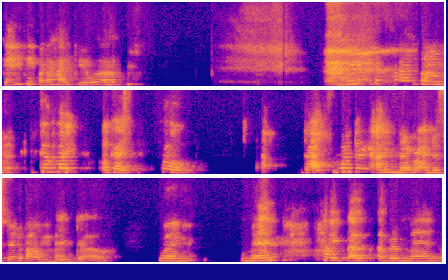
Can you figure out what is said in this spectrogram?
gay people to hype you up. We need to find some because, like, okay, so that's one thing I never understood about men, though. When men hype up other men,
